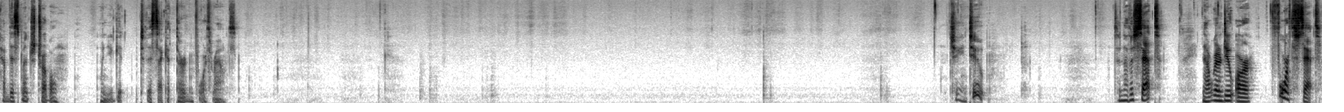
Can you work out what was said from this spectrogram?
have this much trouble when you get to the second, third, and fourth rounds. Chain two. It's another set. Now we're going to do our fourth set.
